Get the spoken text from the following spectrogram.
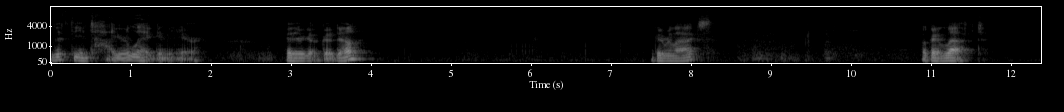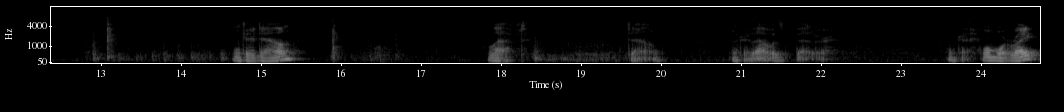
Lift the entire leg in the air. Okay, there you go. Go Down. Okay, relax. Okay, left. Okay, down. Left. Down. Okay, that was better. Okay, one more. Right.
